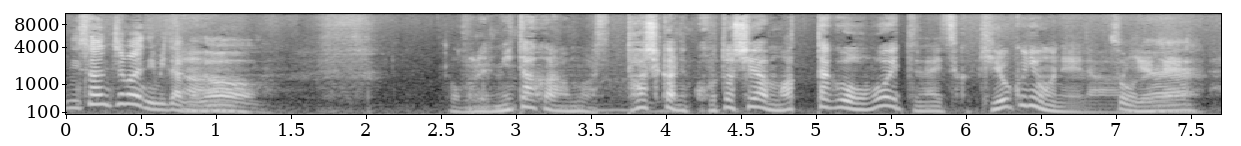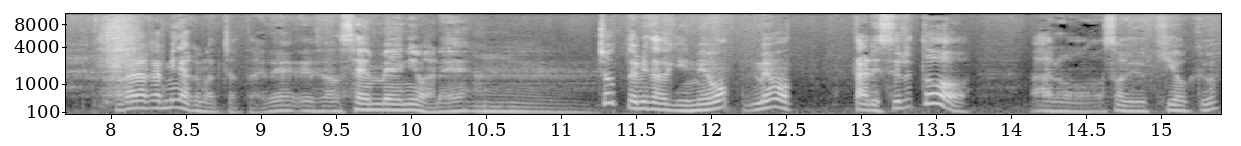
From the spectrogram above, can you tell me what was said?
3日前に見たけど、俺見たからもう確かに今年は全く覚えてないですか記憶にもねえなそうね。なかなか見なくなっちゃったよね。鮮明にはね。うんちょっと見た時にメモ、メモったりすると、あの、そういう記憶、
